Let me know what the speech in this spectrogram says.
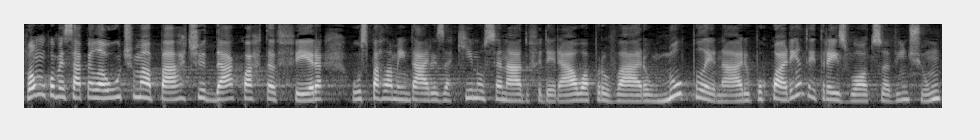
Vamos começar pela última parte da quarta-feira. Os parlamentares aqui no Senado Federal aprovaram no plenário, por 43 votos a 21,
